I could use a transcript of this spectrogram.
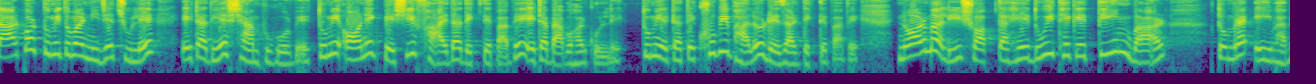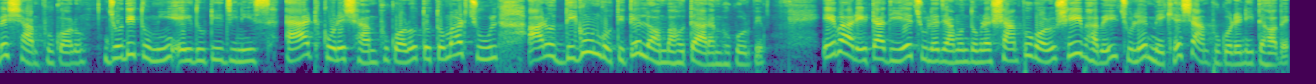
তারপর তুমি তোমার নিজে চুলে এটা দিয়ে শ্যাম্পু করবে। তুমি অনেক বেশি ফায়দা দেখতে পাবে এটা ব্যবহার করলে। তুমি এটাতে খুবই ভালো রেজাল্ট দেখতে পাবে। নর্মালি সপ্তাহে দুই থেকে তিনবার তোমরা এইভাবে শ্যাম্পু করো। যদি তুমি এই দুটি জিনিস অ্যাড করে শ্যাম্পু করো, তো তোমার চুল আরও দ্বিগুণ গতিতে লম্বা হতে আরম্ভ করবে। এবার এটা দিয়ে চুলে যেমন তোমরা শ্যাম্পু করো, সেইভাবেই চুলে মেখে শ্যাম্পু করে নিতে হবে।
